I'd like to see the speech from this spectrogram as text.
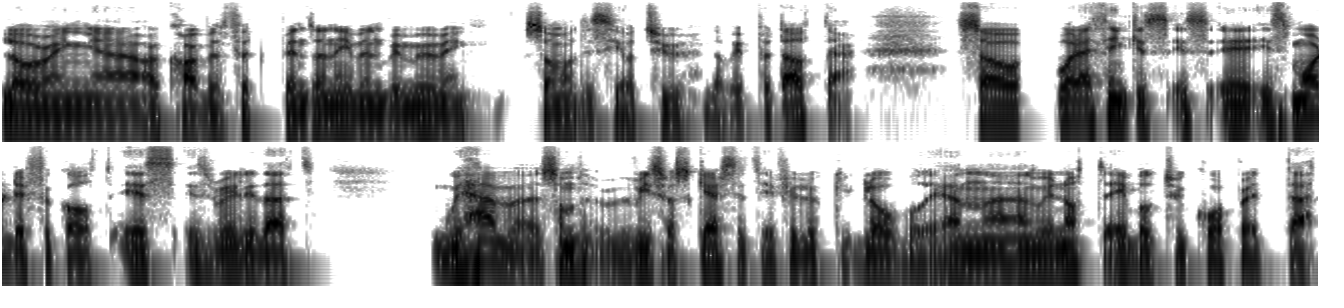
lowering uh, our carbon footprint and even removing some of the CO2 that we put out there. So what I think is is is more difficult is is really that we have uh, some resource scarcity if you look globally, and uh, and we're not able to cooperate that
